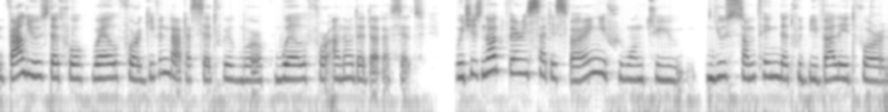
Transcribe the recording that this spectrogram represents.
values that work well for a given dataset will work well for another dataset which is not very satisfying if we want to use something that would be valid for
